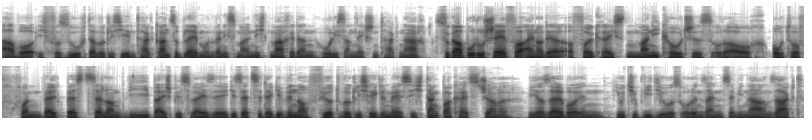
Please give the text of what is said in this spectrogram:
Aber ich versuche da wirklich jeden Tag dran zu bleiben und wenn ich es mal nicht mache, dann hole ich es am nächsten Tag nach. Sogar Bodo Schäfer, einer der erfolgreichsten Money Coaches oder auch Autor von Weltbestsellern wie beispielsweise Gesetze der Gewinner, führt wirklich regelmäßig Dankbarkeitsjournal, wie er selber in YouTube-Videos oder in seinen Seminaren sagt.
